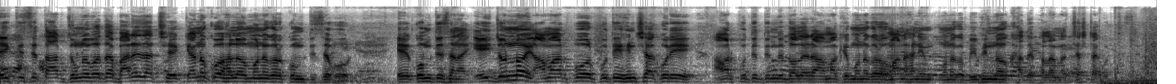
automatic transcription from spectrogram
দেখতেছি তার জনবতা বাড়ে যাচ্ছে, কেন হলো মনে করো কমতেছে ভোট। এ কমতেছে না। এই জন্যই আমার পর প্রতিহিংসা করে আমার প্রতিদ্বন্দ্বী দলেরা আমাকে মনে করো মানহানি মনে করো বিভিন্ন খাদে ফেলানোর চেষ্টা করতেছে।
